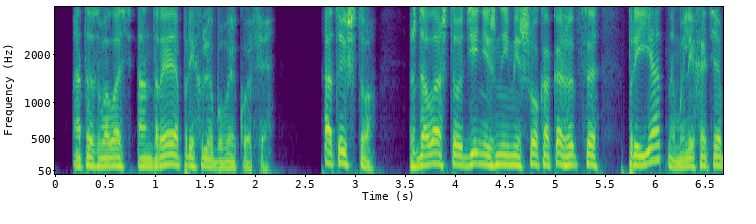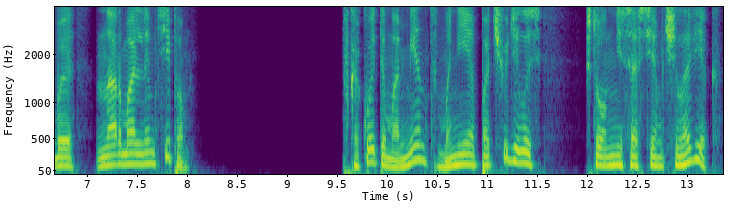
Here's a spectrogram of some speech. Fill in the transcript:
— отозвалась Андреа, прихлебывая кофе. «А ты что, ждала, что денежный мешок окажется приятным или хотя бы нормальным типом?» В какой-то момент мне почудилось, что он не совсем человек.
